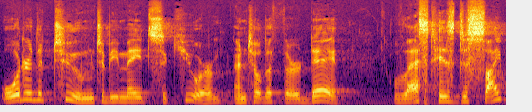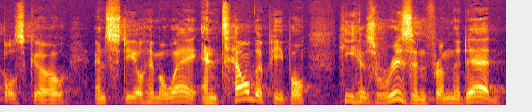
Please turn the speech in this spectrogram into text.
order the tomb to be made secure until the third day, lest his disciples go and steal him away, and tell the people he has risen from the dead.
